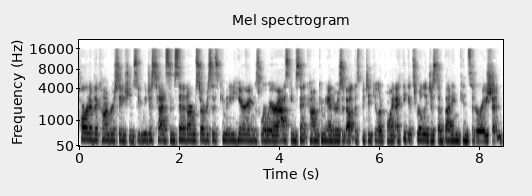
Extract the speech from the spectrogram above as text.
part of the conversation. So we just had some Senate Armed Services Committee hearings where we were asking CENTCOM commanders about this particular point. I think it's really just a budding consideration.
